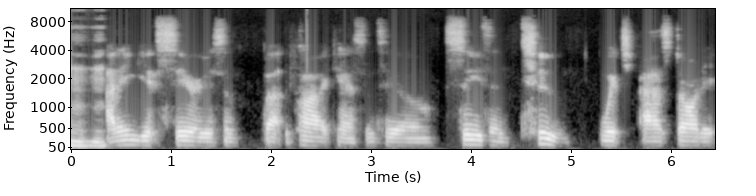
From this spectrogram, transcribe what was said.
hmm I didn't get serious about the podcast until season two, which I started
